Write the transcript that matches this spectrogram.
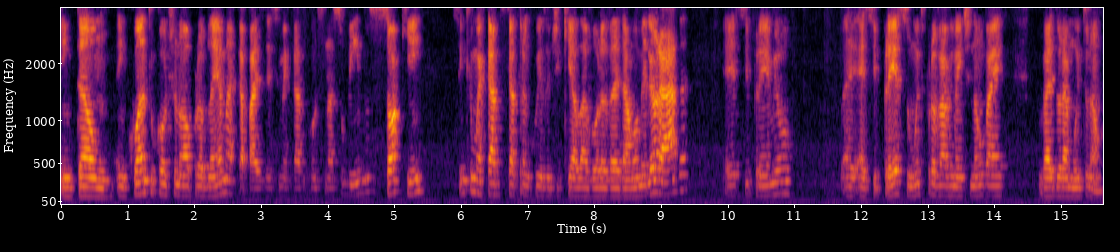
Então, enquanto continuar o problema, é capaz desse mercado continuar subindo, só que assim que o mercado ficar tranquilo de que a lavoura vai dar uma melhorada, esse prêmio, esse preço muito provavelmente não vai vai durar muito não.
